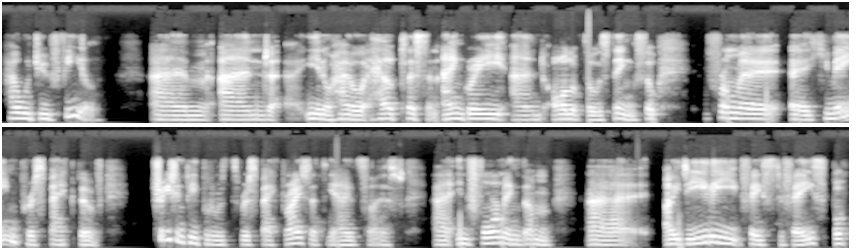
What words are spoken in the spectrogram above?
how would you feel um, and uh, you know how helpless and angry and all of those things. So, from a, a humane perspective, treating people with respect right at the outset, uh, informing them uh, ideally face to face, but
